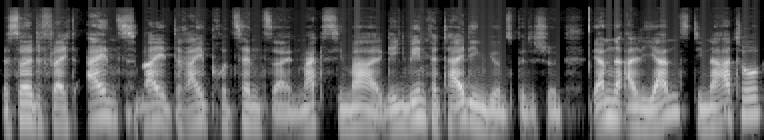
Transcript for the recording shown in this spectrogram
Das sollte vielleicht 1, 2, 3 Prozent sein, maximal. Gegen wen verteidigen wir uns bitte schön? Wir haben eine Allianz, die NATO,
